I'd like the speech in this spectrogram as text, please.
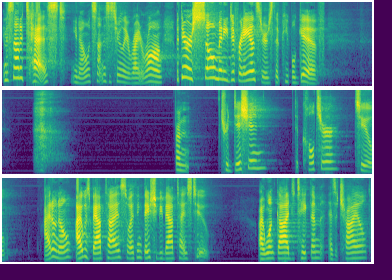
And it's not a test, you know, it's not necessarily a right or wrong, but there are so many different answers that people give. From tradition to culture to, I don't know, I was baptized, so I think they should be baptized too. I want God to take them as a child,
